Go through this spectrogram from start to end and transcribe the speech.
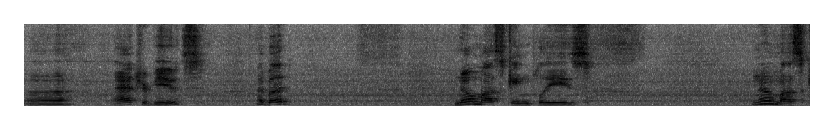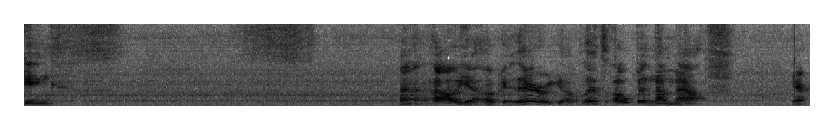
uh, attributes. Hi, bud. No musking, please. No musking. Huh? Oh, yeah, okay, there we go. Let's open the mouth. Here.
